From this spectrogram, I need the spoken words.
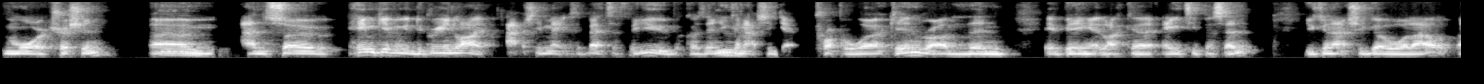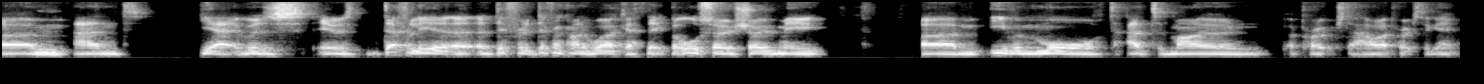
more attrition. Um, mm. And so, him giving you the green light actually makes it better for you because then you mm. can actually get proper work in rather than it being at like a eighty percent. You can actually go all out. Um, mm. and yeah, it was it was definitely a, a, different different kind of work ethic, but also showed me um, even more to add to my own approach to how I approach the game.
